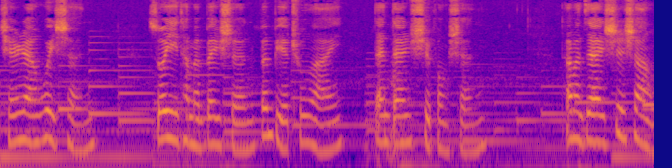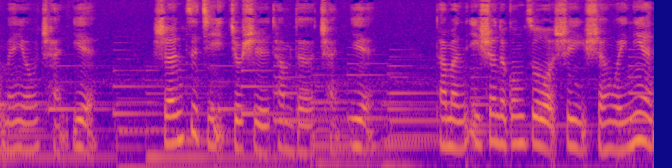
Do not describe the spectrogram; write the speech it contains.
全然为神，所以他们被神分别出来，单单侍奉神。他们在世上没有产业，神自己就是他们的产业。他们一生的工作是以神为念，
